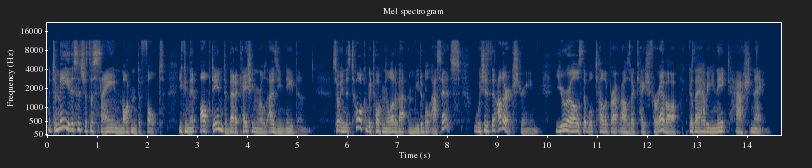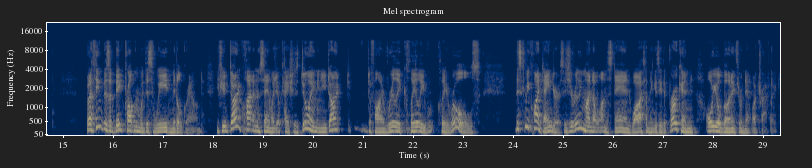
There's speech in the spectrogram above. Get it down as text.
But to me, this is just a sane modern default. You can then opt in to better caching rules as you need them. So in this talk, I'll be talking a lot about immutable assets, which is the other extreme, URLs that will tell the browser to cache forever because they have a unique hash name. But I think there's a big problem with this weird middle ground. If you don't quite understand what your cache is doing and you don't define really clearly clear rules, this can be quite dangerous as you really might not understand why something is either broken or you're burning through network traffic.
